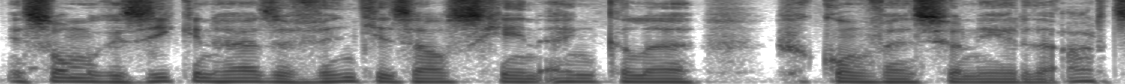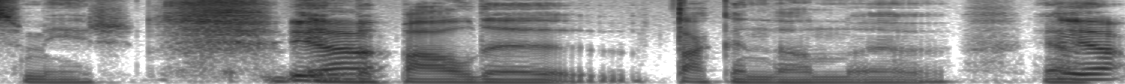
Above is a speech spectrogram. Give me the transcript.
in sommige ziekenhuizen vind je zelfs geen enkele geconventioneerde arts meer. In bepaalde takken dan. Uh, ja. ja.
